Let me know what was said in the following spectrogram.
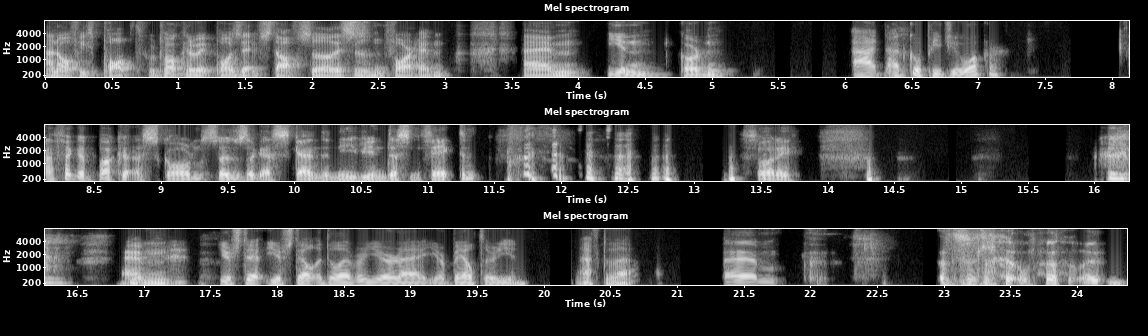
and off he's popped. We're talking about positive stuff, so this isn't for him. Um, Ian Gordon, I'd, I'd go PJ Walker. I think a bucket of scorn sounds like a Scandinavian disinfectant. Sorry. um, You're still you're still to deliver your uh, your belter, Ian. After that, Um, this is a little-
